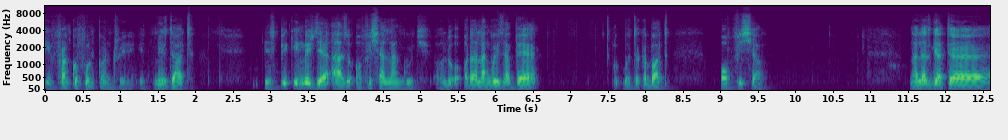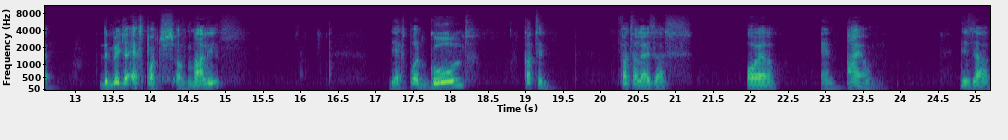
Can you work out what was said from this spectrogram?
a francophone country. It means that they speak English there as an official language. Although other languages are there, but talk about official. Now let's get uh, the major exports of Mali. They export gold, cotton, fertilizers, oil, and iron. These are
